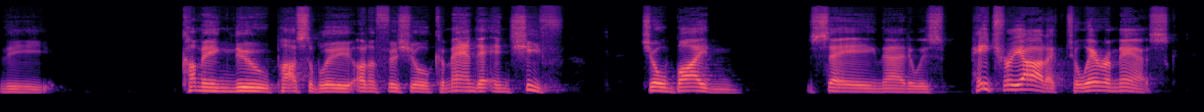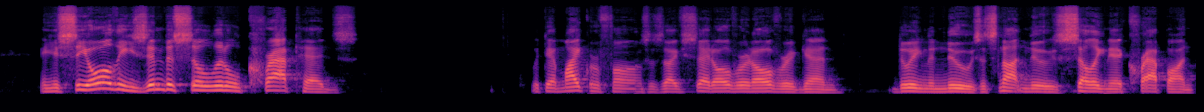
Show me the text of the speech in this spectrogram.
the coming new, possibly unofficial commander in chief, Joe Biden, saying that it was patriotic to wear a mask. And you see all these imbecile little crapheads with their microphones, as I've said over and over again, doing the news. It's not news, selling their crap on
